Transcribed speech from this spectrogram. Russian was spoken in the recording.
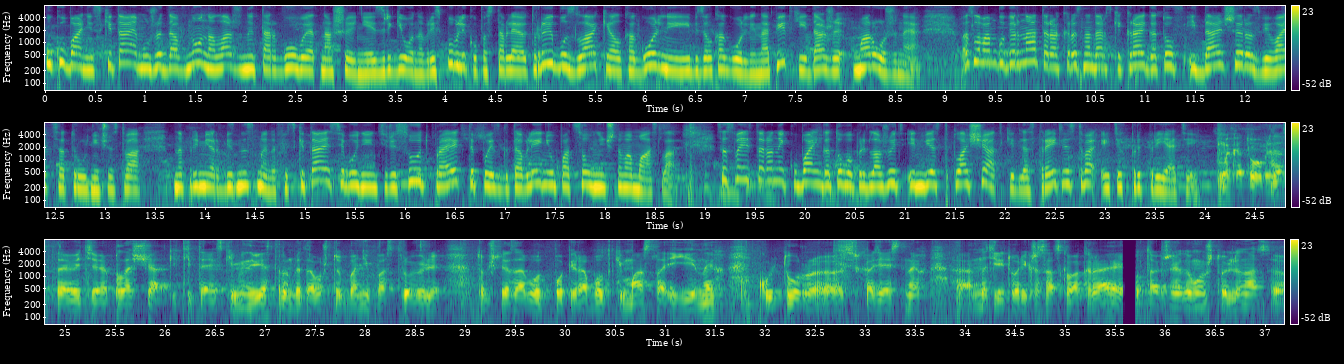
У Кубани с Китаем уже давно налажены торговые отношения. Из региона в республику поставляют рыбу, злаки, алкогольные и безалкогольные напитки и даже мороженое. По словам губернатора, Краснодарский край готов и дальше развивать сотрудничество. Например, бизнесменов из Китая сегодня интересуют проекты по изготовлению подсолнечного масла. Со своей стороны Кубань готова предложить инвест-площадки для строительства этих предприятий. Мы готовы предоставить площадки китайским инвесторам для того, чтобы они построили, в том числе завод по переработке масла и иных культур э, сельскохозяйственных э, на территории Красавского края. Также я думаю, что для нас э,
